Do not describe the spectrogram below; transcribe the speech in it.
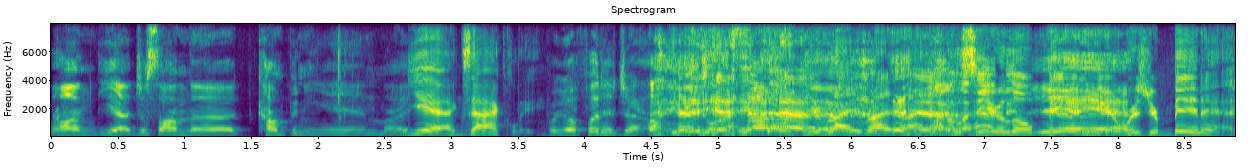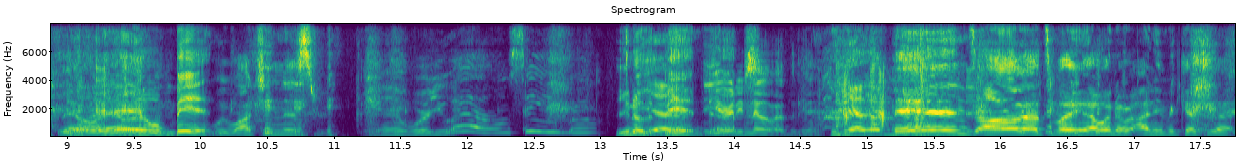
on yeah just on the company end like Yeah, exactly. where your footage at? Like, exactly. Right, right, right. I don't What see your little bin Yeah, here. yeah. Where's your bin at? You know, Hey, your little bin. We watching this. Yeah, where you at? I don't see you, bro. You know the Yeah. bin. You already know about the bin. Yeah, the bins. Oh, that's funny. I wouldn't. I didn't even catch that.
